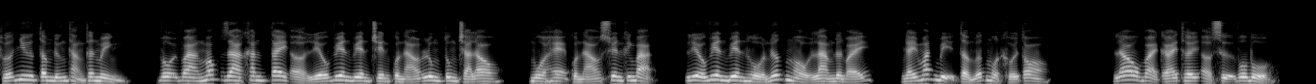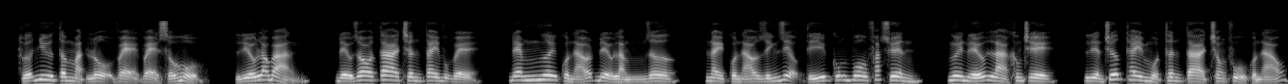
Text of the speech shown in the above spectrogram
Hứa như tâm đứng thẳng thân mình, vội vàng móc ra khăn tay ở liêu viên viên trên quần áo lung tung trà lau, mùa hè quần áo xuyên khinh bạc, liêu viên viên hồ nước màu lam đơn váy, nháy mắt bị tẩm ướt một khối to. Lau vài cái thấy ở sự vô bổ, hứa như tâm mặt lộ vẻ vẻ xấu hổ, liếu lao bản, đều do ta chân tay vụ về, đem ngươi quần áo đều làm dơ, này quần áo dính rượu tí cũng vô pháp xuyên, ngươi nếu là không chê, liền trước thay một thân ta trong phủ quần áo.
